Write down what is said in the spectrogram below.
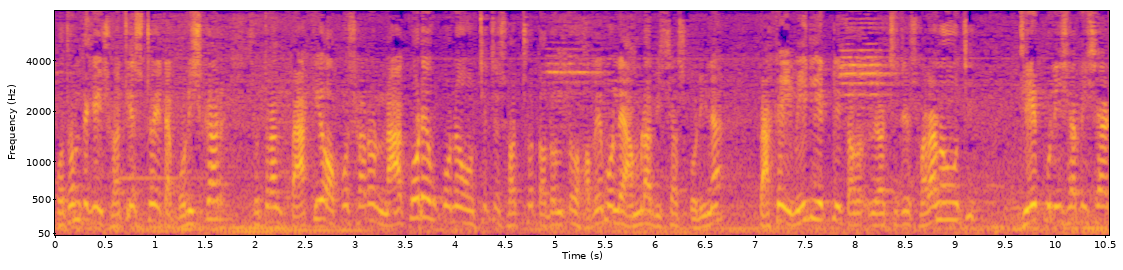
প্রথম থেকেই সচেষ্ট, এটা পরিষ্কার। সুতরাং তাকে অপসারণ না করেও কোনো হচ্ছে যে স্বচ্ছ তদন্ত হবে বলে আমরা বিশ্বাস করি না। তাকে ইমিডিয়েটলি হচ্ছে যে সরানো উচিত। যে পুলিশ অফিসার,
